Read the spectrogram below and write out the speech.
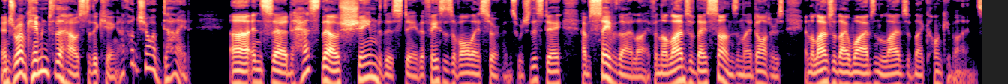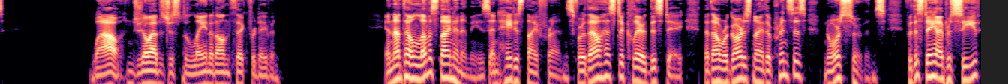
And Joab came into the house to the king. I thought Joab died. Uh, and said, Hast thou shamed this day the faces of all thy servants, which this day have saved thy life, and the lives of thy sons and thy daughters, and the lives of thy wives, and the lives of thy concubines? Wow, Joab's just laying it on thick for David and that thou lovest thine enemies, and hatest thy friends. For thou hast declared this day that thou regardest neither princes nor servants. For this day I perceive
